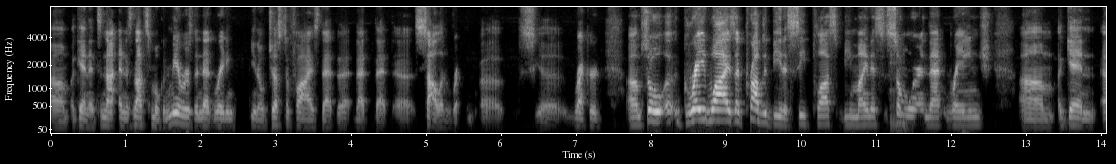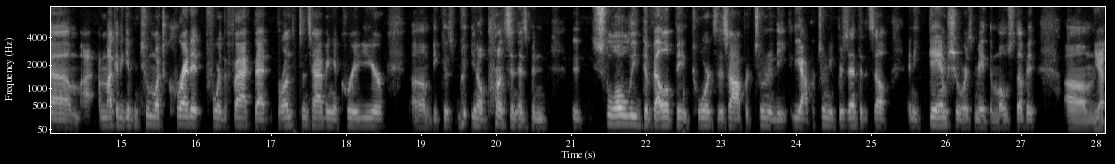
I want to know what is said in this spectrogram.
Um, again, it's not, and it's not smoke and mirrors. The net rating, you know, justifies that that that that uh, solid uh, uh, record. Um, so uh, grade wise, I'd probably be at a C plus, B minus, somewhere in that range. Um, again, um, I, am not going to give him too much credit for the fact that Brunson's having a career year um, because you know Brunson has been slowly developing towards this opportunity. The opportunity presented itself, and he damn sure has made the most of it. Um, yeah,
